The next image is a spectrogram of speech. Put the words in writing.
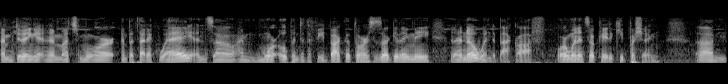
I'm doing it in a much more empathetic way, and so I'm more open to the feedback that the horses are giving me, and I know when to back off or when it's okay to keep pushing. Um,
